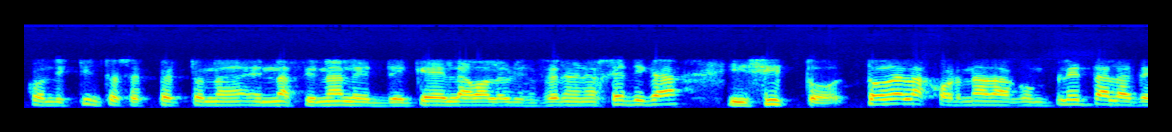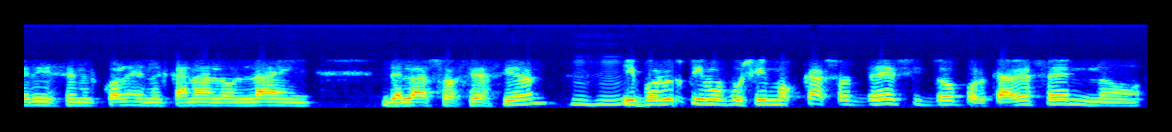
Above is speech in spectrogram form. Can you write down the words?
con distintos expertos nacionales de qué es la valorización energética. Insisto, toda la jornada completa la tenéis en el, en el canal online de la asociación. Y por último pusimos casos de éxito, porque a veces no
